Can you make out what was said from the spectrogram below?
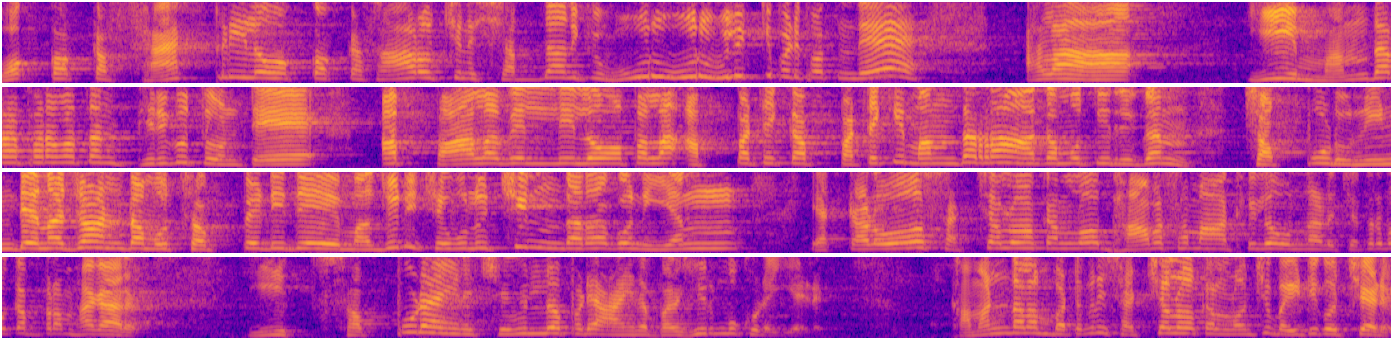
ఒక్కొక్క ఫ్యాక్టరీలో ఒక్కొక్కసారి వచ్చిన శబ్దానికి ఊరు ఊరు ఉలిక్కి పడిపోతుందే. అలా ఈ మందర పర్వతం తిరుగుతుంటే అప్పాలవెల్లి లోపల అప్పటికప్పటికి మందరాగము తిరుగన్ చప్పుడు నిండెన జాండము చప్పెడిదే మధుని చెవులు చిందరగొనియన్. ఎక్కడో సత్యలోకంలో భావసమాధిలో ఉన్నాడు చతుర్ముఖ బ్రహ్మగారు. ఈ చప్పుడు ఆయన చెవుల్లో పడి ఆయన బహిర్ముఖుడయ్యాడు. కమండలం పట్టుకుని సత్యలోకంలోంచి బయటికి వచ్చాడు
